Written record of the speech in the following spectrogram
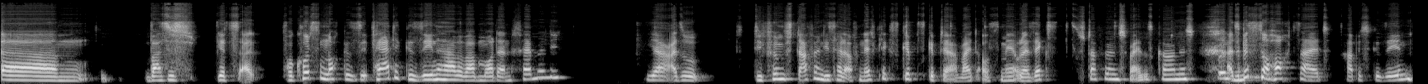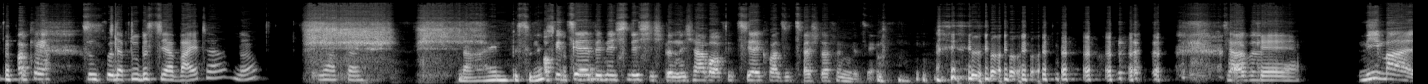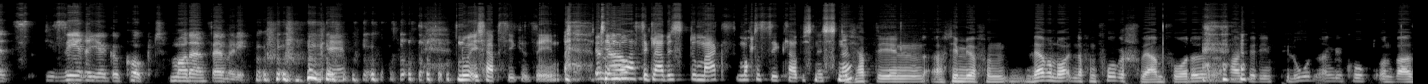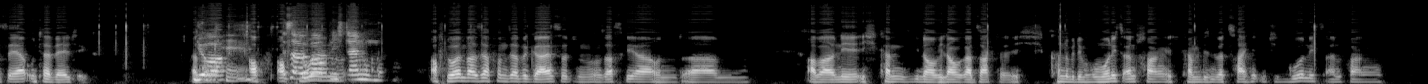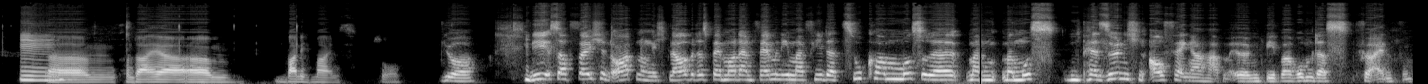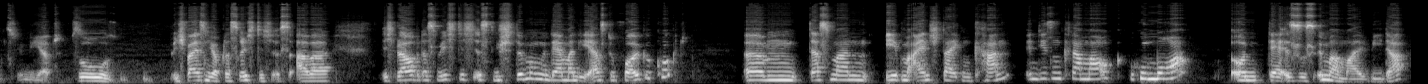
Ähm, was ich jetzt vor kurzem noch gese fertig gesehen habe, war Modern Family. Ja, also die fünf Staffeln, die es halt auf Netflix gibt. Es gibt ja weitaus mehr oder sechs Staffeln, ich weiß es gar nicht. Fünf. Also bis zur Hochzeit habe ich gesehen. Okay. ich glaube, du bist ja weiter, ne? Nein, bist du nicht? Offiziell okay. bin ich nicht. Ich bin, ich habe offiziell quasi zwei Staffeln gesehen. ich habe okay. Niemals die Serie geguckt, Modern Family. okay. Nur ich habe sie gesehen. Genau. Tim, du hast sie, glaube ich, du magst, mochtest sie, glaube ich, nicht, ne? Ich habe den, nachdem mir von mehreren Leuten davon vorgeschwärmt wurde, habe ich mir den Piloten angeguckt und war sehr unterwältigt. Also ja, okay. auch, auch ist aber überhaupt nicht dein Humor. Auch Florian war sehr von sehr begeistert und Saskia und ähm, aber nee, ich kann, genau, wie Laura gerade sagte, ich kann mit dem Humor nichts anfangen, ich kann mit diesen überzeichneten Figuren nichts anfangen. Mhm. Ähm, von daher ähm, war nicht meins. So. Ja, nee, ist auch völlig in Ordnung. Ich glaube, dass bei Modern Family mal viel dazukommen muss oder man, man muss einen persönlichen Aufhänger haben irgendwie, warum das für einen funktioniert. So, ich weiß nicht, ob das richtig ist, aber ich glaube, dass wichtig ist die Stimmung, in der man die erste Folge guckt, ähm, dass man eben einsteigen kann in diesen Klamauk-Humor und der ist es immer mal wieder.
